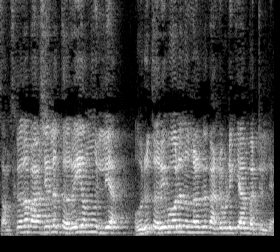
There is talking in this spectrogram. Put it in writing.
സംസ്കൃത ഭാഷയിൽ തെറിയൊന്നുമില്ല ഒരു തെറി പോലും നിങ്ങൾക്ക് കണ്ടുപിടിക്കാൻ പറ്റില്ല.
